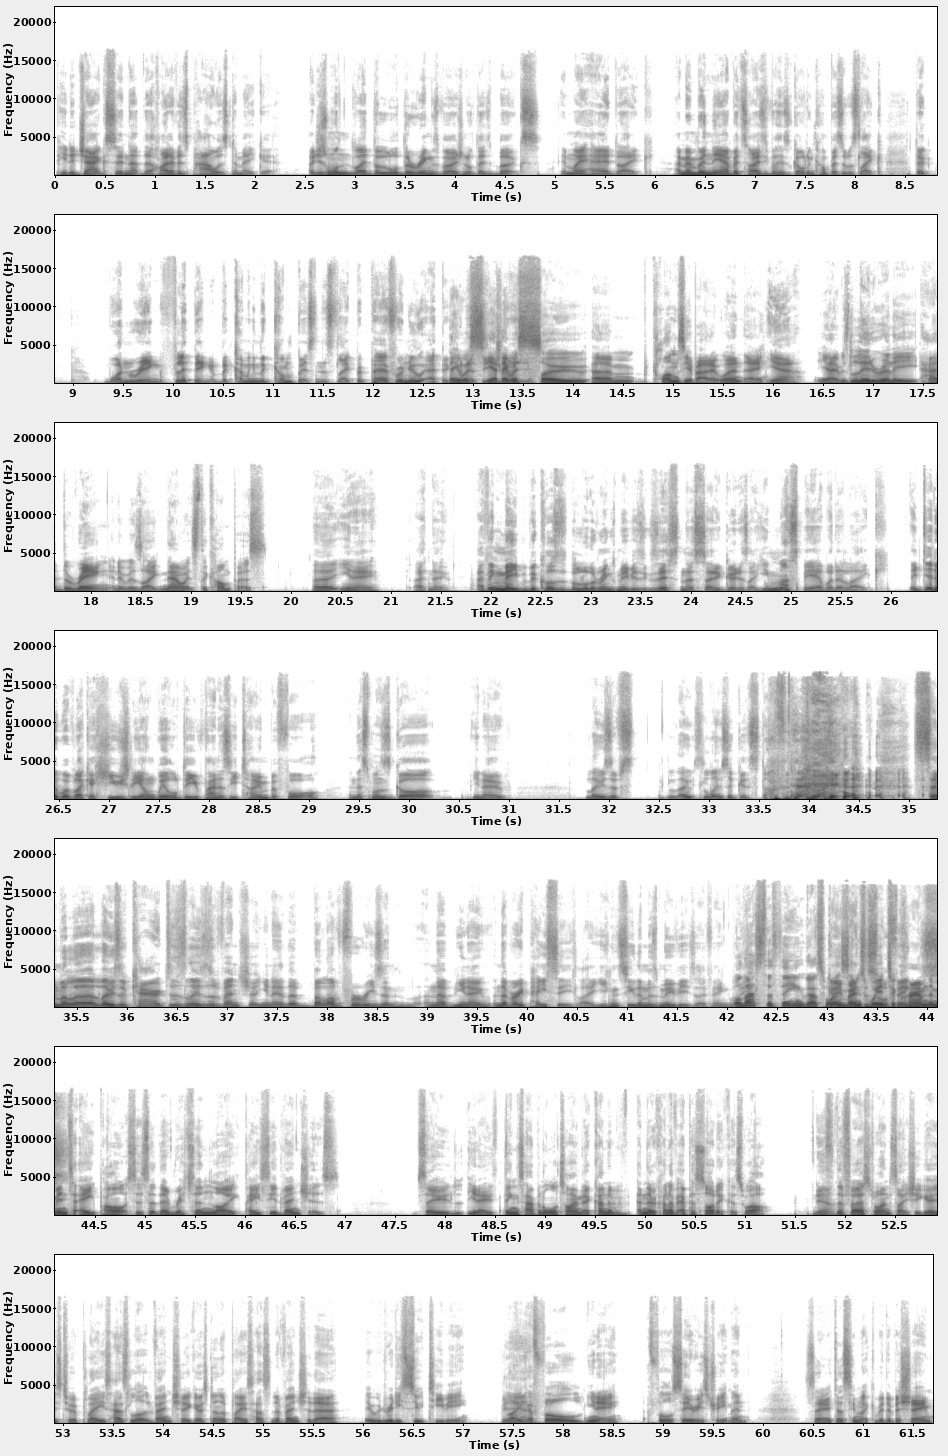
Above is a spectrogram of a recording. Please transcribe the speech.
Peter Jackson at the height of his powers to make it. I just wanted like the Lord of the Rings version of those books in my head. Like I remember in the advertising for his Golden Compass, it was like the one ring flipping and becoming the compass, and it's like prepare for a new epic. They were yeah they were so um, clumsy about it, weren't they? yeah, Yeah, it was literally had the ring and it was like now it's the compass. but you know, I don't know. I think maybe because the Lord of the Rings movies exist and they're so good, it's like you must be able to like. They did it with like a hugely unwieldy fantasy tone before, and this one's got you know loads of loads loads of good stuff in it. Like similar, loads of characters, loads of adventure. You know, they're beloved for a reason, and they're you know, and they're very pacey. Like you can see them as movies. I think. Well, Like, that's the thing. That's why it seems weird to of cram them into eight parts. Is that they're written like pacey adventures. So you know things happen all the time. They're kind of and they're kind of episodic as well. yeah. The first one's like she goes to a place, has a little adventure, goes to another place, has an adventure there. It would really suit TV, like a full, you know, a full series treatment. So it does seem like a bit of a shame.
